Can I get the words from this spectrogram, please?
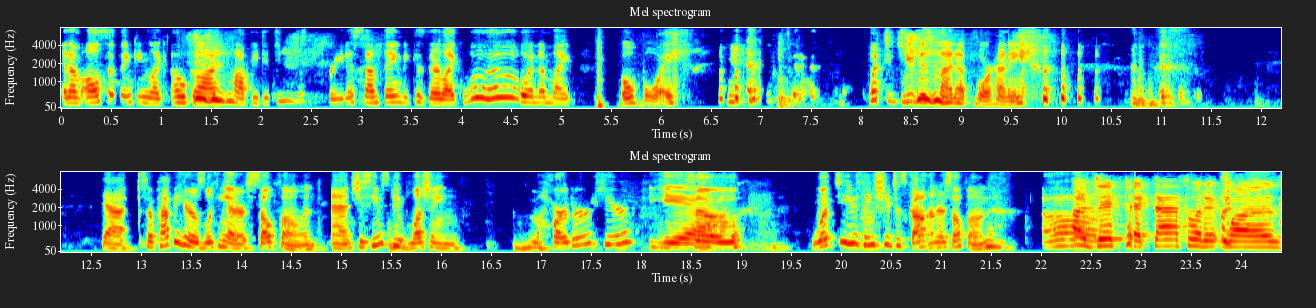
And I'm also thinking like, oh God, Poppy, did you just read us something? Because they're like, woohoo. And I'm like, oh boy. what did you just sign up for, honey? Yeah. So Poppy here is looking at her cell phone and she seems to be blushing harder here. Yeah. So what do you think she just got on her cell phone? oh, A dick pic. That's what it was.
